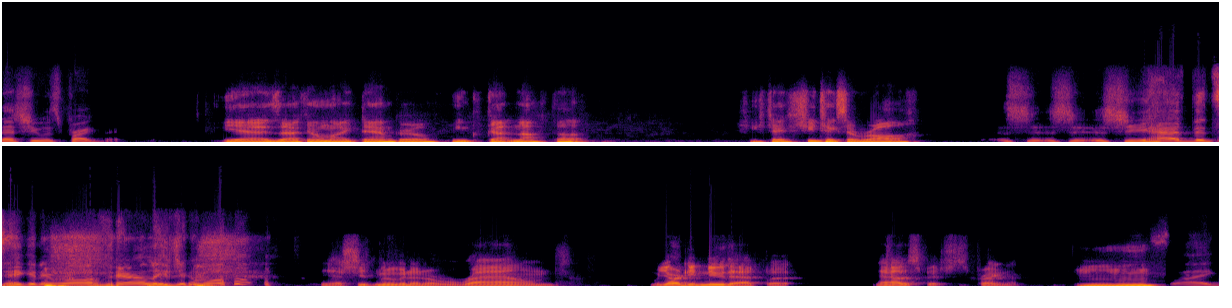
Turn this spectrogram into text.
that she was pregnant. Yeah, exactly. I'm like, damn, girl, you got knocked up. She takes she takes it raw. She, she, she had been taking it raw, apparently, Jamal. Yeah, she's moving it around. We already knew that, but now this bitch is pregnant. hmm It's like,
